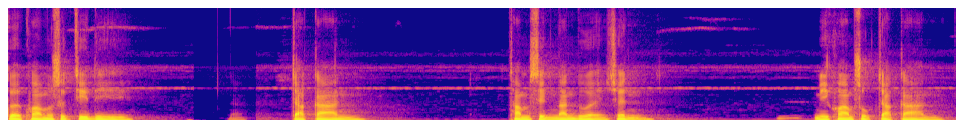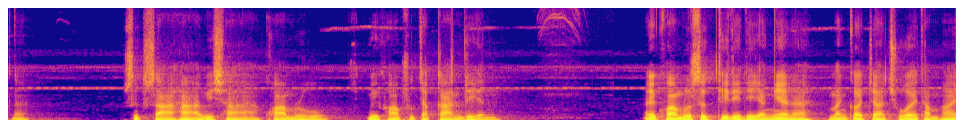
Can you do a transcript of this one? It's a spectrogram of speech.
เกิดความรู้สึกที่ดี จากการทำสิ่งนั้นด้วย เช่น มีความสุขจากการนะ ศึกษาหาวิชาความรู้ มีความสุขจากการเรียนไอ้ความรู้สึกที่ดีๆ อย่างเนี้ยนะมันก็จะช่วยทำให้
